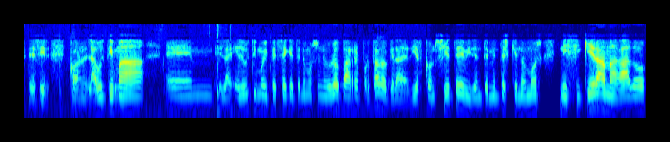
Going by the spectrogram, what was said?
Es decir, con la última eh, el, último IPC que tenemos en Europa ha reportado que era de 10,7, evidentemente es que no hemos ni siquiera amagado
